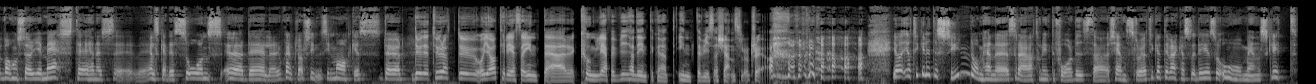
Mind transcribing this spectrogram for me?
vad hon sörjer mest, hennes eh, älskade sons öde eller självklart sin, sin makes död. Du, det är tur att du och jag, Teresa, inte är kungliga, för vi hade inte kunnat inte visa känslor, tror jag. jag, jag tycker lite synd om henne sådär att hon inte får visa känslor. Jag tycker att det verkar så, det är så omänskligt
